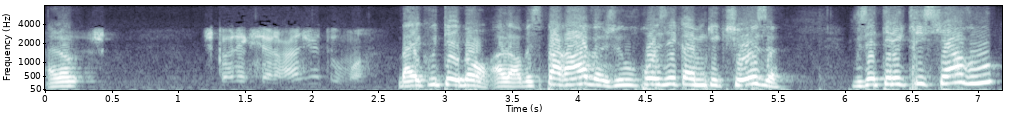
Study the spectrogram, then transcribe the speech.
Alors, Je, je collectionne rien du tout, moi. bah écoutez, bon, alors, mais c'est pas grave, je vais vous proposer quand même quelque chose. Vous êtes électricien, vous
